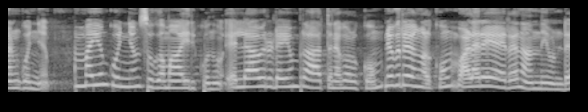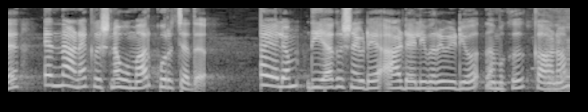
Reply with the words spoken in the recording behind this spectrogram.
ആൺകുഞ്ഞ് അമ്മയും കുഞ്ഞും സുഖമായിരിക്കുന്നു. എല്ലാവരുടെയും പ്രാർത്ഥനകൾക്കും അനുഗ്രഹങ്ങൾക്കും വളരെയേറെ നന്ദിയുണ്ട്. എന്നാണ് കൃഷ്ണകുമാർ കുറിച്ചത്. എന്തായാലും ദിയാകൃഷ്ണയുടെ ആ ഡെലിവറി വീഡിയോ നമുക്ക് കാണാം.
